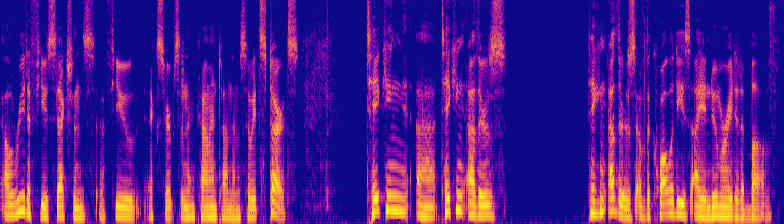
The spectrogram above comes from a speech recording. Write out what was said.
I'll read a few sections, a few excerpts, and then comment on them. So it starts taking uh, taking others, taking others of the qualities I enumerated above.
